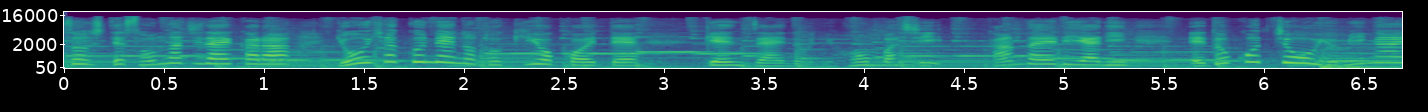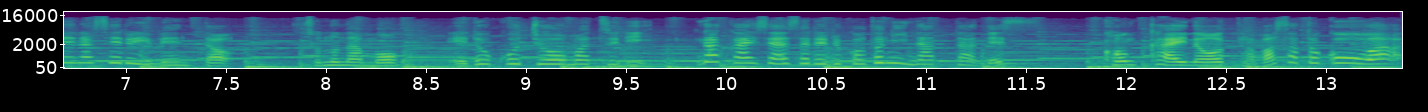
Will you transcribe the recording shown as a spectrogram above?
そしてそんな時代から400年の時を超えて現在の日本橋神田エリアに江戸古町を蘇らせるイベントその名も江戸古町祭りが開催されることになったんです。今回の玉里港は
